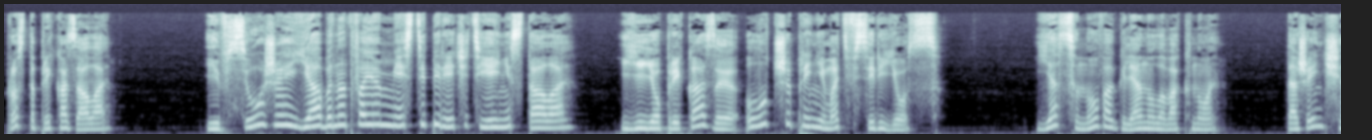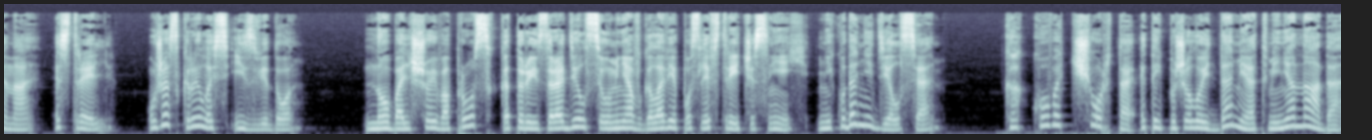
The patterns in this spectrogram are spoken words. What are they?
Просто приказала. И все же я бы на твоем месте перечить ей не стала. Ее приказы лучше принимать всерьез. Я снова глянула в окно. Та женщина, Эстрель, уже скрылась из виду. Но большой вопрос, который зародился у меня в голове после встречи с ней, никуда не делся. Какого черта этой пожилой даме от меня надо?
